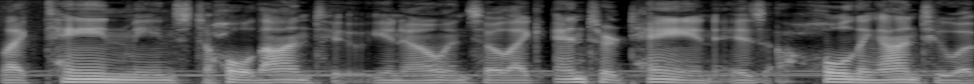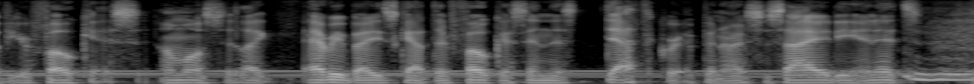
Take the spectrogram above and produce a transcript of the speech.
like tain means to hold on to you know? And so like entertain is a holding on to of your focus. Almost like everybody's got their focus in this death grip in our society and it's mm-hmm.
